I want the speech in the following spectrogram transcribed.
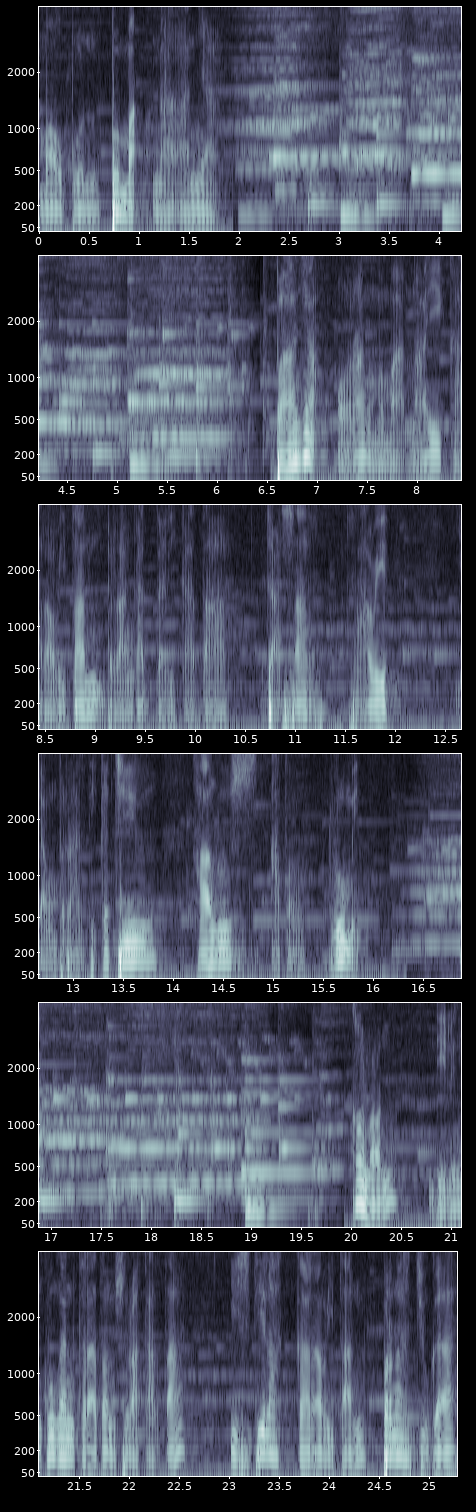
maupun pemaknaannya. Banyak orang memaknai karawitan berangkat dari kata dasar rawit yang berarti kecil, halus, atau rumit. Konon, di lingkungan Keraton Surakarta, istilah karawitan pernah juga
